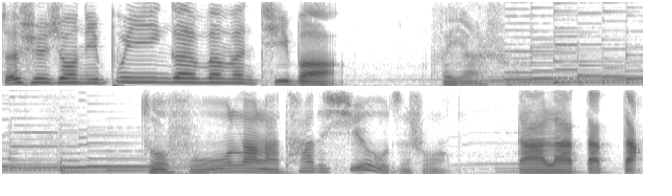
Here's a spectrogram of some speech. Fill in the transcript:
在学校你不应该问问题吧？”菲尔说。佐夫拉拉他的袖子说：“哒啦哒哒，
